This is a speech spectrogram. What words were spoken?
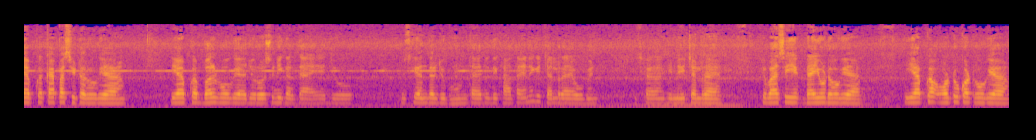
आपका कैपेसिटर हो गया, ये आपका बल्ब हो गया जो रोशनी करता है, जो उसके अंदर जो घूमता है तो दिखाता है ना कि चल रहा है ओवन इसका कि नहीं चल रहा है। उसके बाद से एक डायोड हो गया, ये आपका ऑटो कट हो गया,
